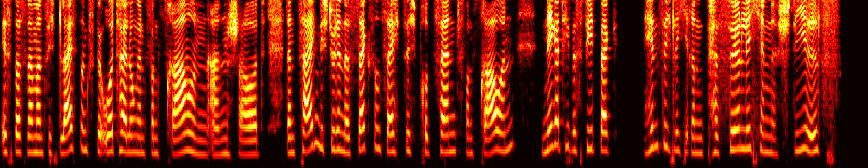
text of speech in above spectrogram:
ist, dass wenn man sich Leistungsbeurteilungen von Frauen anschaut, dann zeigen die Studien, dass 66 Prozent von Frauen negatives Feedback hinsichtlich ihren persönlichen Stils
